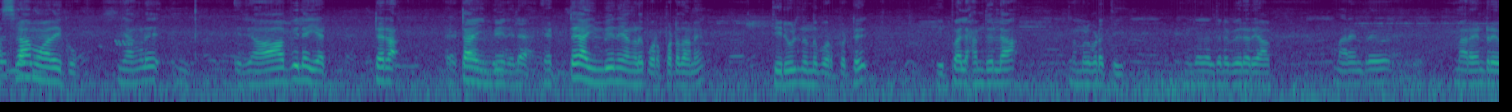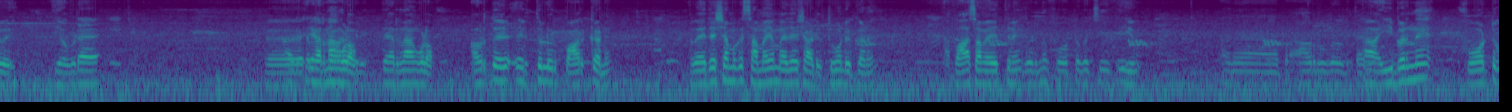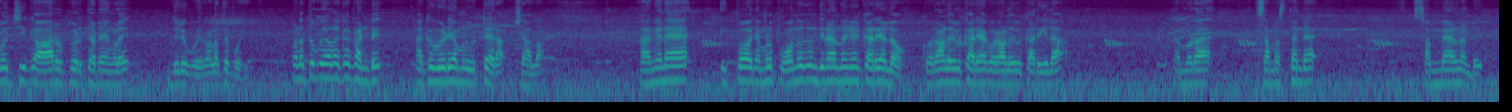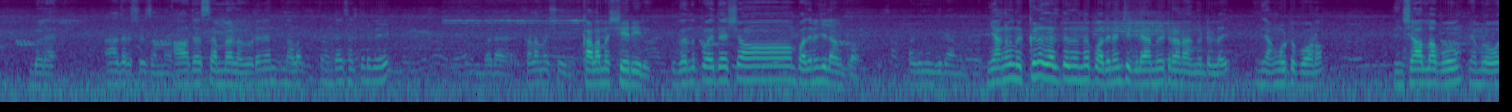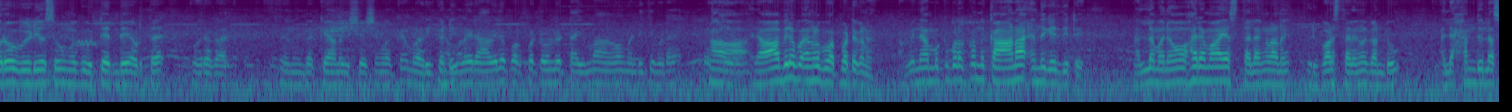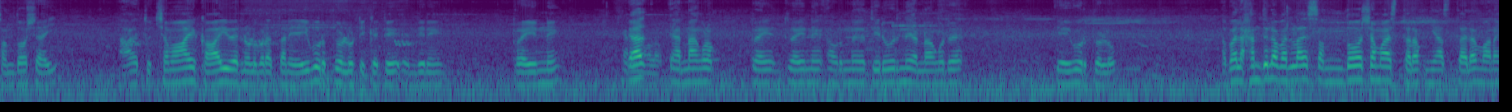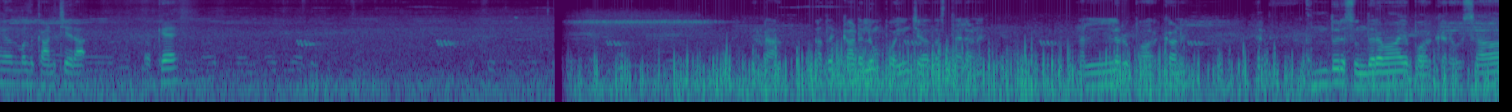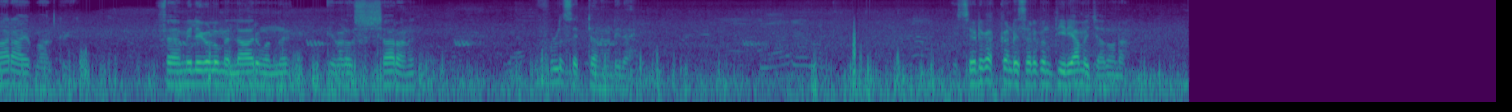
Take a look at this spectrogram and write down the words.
അസ്സാം വലൈക്കും ഞങ്ങൾ രാവിലെ എട്ടര എട്ട് അമ്പതിന് അല്ലേ? എട്ട് അമ്പതിന് ഞങ്ങൾ പുറപ്പെട്ടതാണ്. തിരൂരിൽ നിന്ന് പുറപ്പെട്ട് ഇപ്പോൾ അലഹമില്ല നമ്മളിവിടെ എത്തി. എന്താ സ്ഥലത്തിന്റെ പേര് അറിയാം മറൈൻ ഡ്രൈവ്. Marine drive. എവിടെ? എറണാകുളം. എറണാകുളം. അവിടുത്തെ അടുത്തുള്ളൊരു പാർക്കാണ്. അപ്പോൾ ഏകദേശം നമുക്ക് സമയം ഏകദേശം അടുത്തുകൊണ്ട് നിൽക്കുകയാണ് അപ്പോൾ ആ സമയത്തിന് ഇവിടുന്ന് ഫോട്ടോ അതിന് ആറ് രൂപ ആ ഇവിടുന്ന് ഫോർട്ട് കൊച്ചിക്ക് ആറ് റുപ്യ എടുത്താണ് ഞങ്ങൾ ഇതിൽ പോയി വെള്ളത്തിൽ പോയി. വെള്ളത്തിൽ പോയി അതൊക്കെ കണ്ട് അതൊക്കെ വീട് നമ്മൾ വിട്ടുതരാം ഷാല അങ്ങനെ ഇപ്പോൾ നമ്മൾ പോകുന്നത് എന്തിനാണെന്ന് നിങ്ങൾക്ക് അറിയാമല്ലോ കുറേ ആളുകൾക്ക് അറിയാം കുറേ ആളുകൾക്ക് അറിയില്ല നമ്മുടെ സമസ്തന്റെ സമ്മേളനം ഉണ്ട് ഇവിടെ. ആദർശ സമ്മേളനം. ആദർശ സമ്മേളനം. ഇവിടെ നള എന്താ സ്ഥലത്തിന്റെ പേര്? ഇവിടെ കളമശ്ശേരി. കളമശ്ശേരിയിൽ ഇവിടുന്ന് ഇപ്പോൾ ഏകദേശം പതിനഞ്ച് കിലോമീറ്ററോ പതിനഞ്ച് കിലോമീറ്റർ ഞങ്ങൾ നിൽക്കുന്ന സ്ഥലത്ത് നിന്ന് പതിനഞ്ച് കിലോമീറ്ററാണ് അങ്ങോട്ടുള്ളത് ഇനി അങ്ങോട്ട് പോകണം ഇൻഷാല്ല പോവും നമ്മൾ ഓരോ വീഡിയോസും നിങ്ങൾക്ക് വിട്ടുതരുന്നുണ്ട് അവിടുത്തെ ഓരോ കാര്യം എന്തൊക്കെയാണ് വിശേഷങ്ങളൊക്കെ നമ്മൾ അറിയിക്കേണ്ടത് നമ്മൾ രാവിലെ പുറപ്പെട്ടുകൊണ്ട് ടൈം ആവാൻ വേണ്ടിയിട്ട് ഇവിടെ ആ രാവിലെ ഞങ്ങൾ പുറപ്പെട്ടുക്കണ് പിന്നെ നമുക്ക് ഇവിടെ ഒന്ന് കാണാം എന്ന് കരുതിയിട്ട്. നല്ല മനോഹരമായ സ്ഥലങ്ങളാണ്. ഒരുപാട് സ്ഥലങ്ങൾ കണ്ടു. അലഹമില്ല സന്തോഷമായി ആ തുച്ഛമായ കായ് വരുന്നുള്ളൂ ഇവിടെ എത്താൻ എഴുപത് ഉറുപ്പ്യ ഉള്ളൂ ടിക്കറ്റ് എന്തിന്? ട്രെയിനിന് എറണാകുളം. ട്രെയിൻ ട്രെയിന് അവിടുന്ന് തിരൂരിൽ നിന്ന് എറണാകുളത്ത് എഴുപത് കൊടുത്തുള്ളൂ അപ്പോൾ അലഹമില്ല വളരെ സന്തോഷമായ സ്ഥലം. ആ സ്ഥലം വേണമെങ്കിൽ നമ്മൾ കാണിച്ചു തരാം. ഓക്കെ? അത് കടലും പൊയും ചേർന്ന സ്ഥലമാണ്. നല്ലൊരു പാർക്കാണ്. എന്തൊരു സുന്ദരമായ പാർക്കാണ് ഉഷാറായ പാർക്ക്. ഫാമിലികളും എല്ലാവരും വന്ന് ഇവിടെ ഉഷാറാണ്. ഫുള്ള് സെറ്റാണ് കണ്ടില്ലേ ഈ സൈഡ് കക്കുണ്ട് ഈ സൈഡൊക്കെ ഒന്ന് തിരിയാൻ വെച്ചു അതുകൊണ്ടാണ്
